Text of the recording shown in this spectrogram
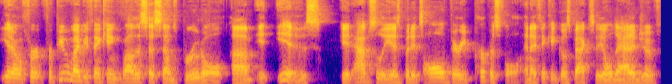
you know for for people might be thinking, wow, this just sounds brutal. Um, it is, it absolutely is, but it's all very purposeful. And I think it goes back to the old adage of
